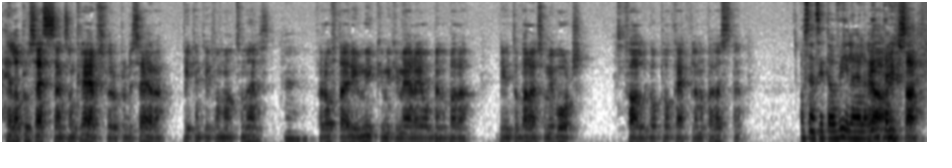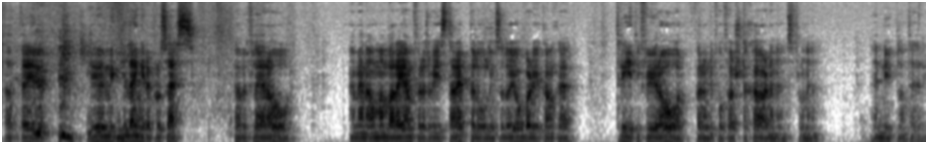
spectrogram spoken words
hela processen som krävs för att producera vilken typ av mat som helst. Mm. För ofta är det ju mycket, mycket mera jobb än att bara... Det är ju inte bara som i vårt fall gå och plocka äpplena på hösten. Och sen sitta och vila hela vintern. Ja, exakt. Att det är ju det är en mycket längre process över flera år. Jag menar om man bara jämförelsevis tar äppelodling så då jobbar du ju kanske tre till fyra år förrän du får första skörden ens från en, en ny plantering.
